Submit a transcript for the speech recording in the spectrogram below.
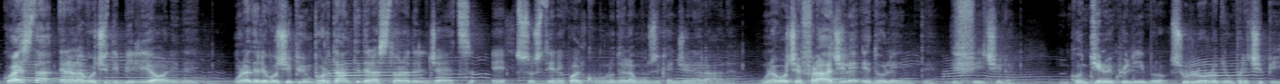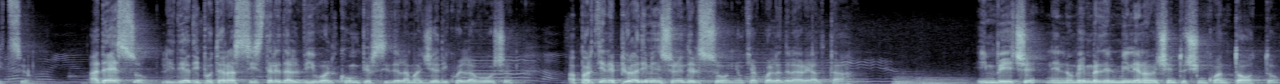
Questa era la voce di Billie Holiday, una delle voci più importanti della storia del jazz e, sostiene qualcuno, della musica in generale. Una voce fragile e dolente, difficile, in continuo equilibrio sull'orlo di un precipizio. Adesso l'idea di poter assistere dal vivo al compiersi della magia di quella voce appartiene più alla dimensione del sogno che a quella della realtà. Invece, nel novembre del 1958,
